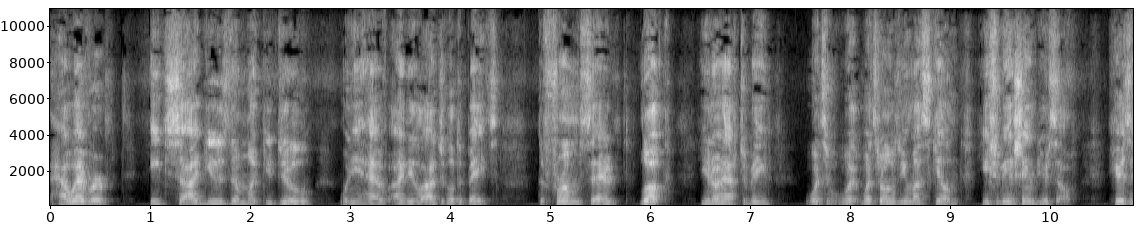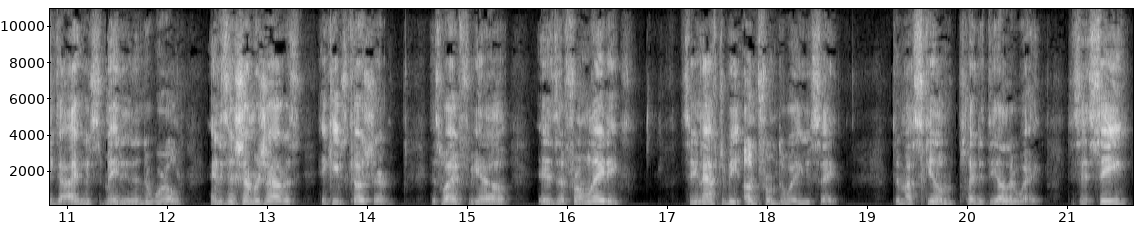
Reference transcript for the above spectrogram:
However, each side used them like you do when you have ideological debates. The Frum said, "Look, you don't have to be. What's what, what's wrong with you, Maskilim? You should be ashamed of yourself. Here's a guy who's made it in the world, and he's a Shomer Shabbos. He keeps kosher. His wife, you know, is a Frum lady. So you don't have to be unfrum the way you say. The Maskilim played it the other way. They say, see,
